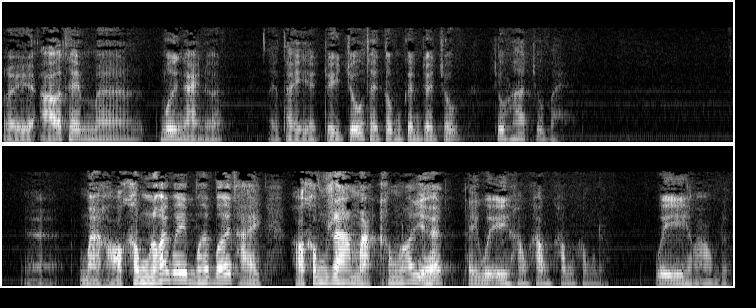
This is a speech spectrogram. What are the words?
Rồi ở thêm à, 10 ngày nữa. Thầy à, trì chú, thầy tụng kinh cho chú. Chú hết chú về à, mà họ không nói với, với với thầy họ không ra mặt không nói gì hết thầy quy y không không không không được. Quy y họ không được.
